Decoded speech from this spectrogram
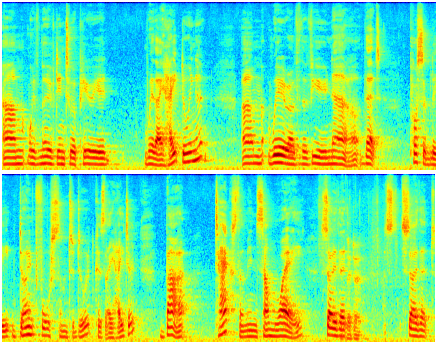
Um, we've moved into a period where they hate doing it. Um, we're of the view now that possibly don't force them to do it because they hate it, but tax them in some way so that They don't. so that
